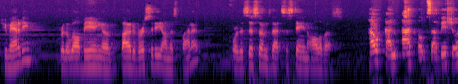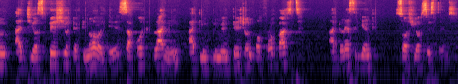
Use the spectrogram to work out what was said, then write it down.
humanity, for the well-being of biodiversity on this planet, for the systems that sustain all of us. How can Earth observation and geospatial technology support planning and implementation of robust and resilient social systems?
